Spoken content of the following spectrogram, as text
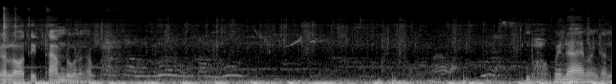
ก็รอติดตามดูนะครับ บอกไม่ได้เหมือนกัน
